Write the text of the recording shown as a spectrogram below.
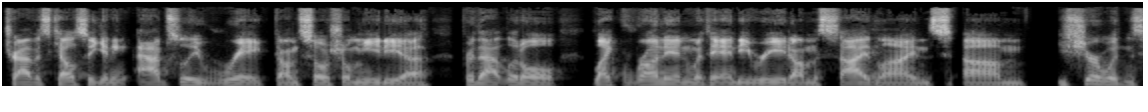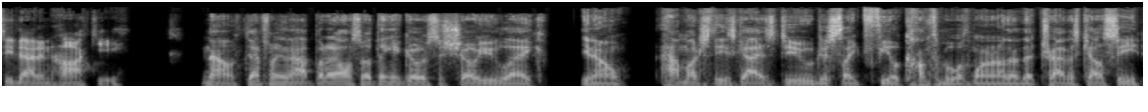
Travis Kelce getting absolutely raked on social media for that little like run in with Andy Reid on the sidelines. Um, you sure wouldn't see that in hockey. No, definitely not. But I also think it goes to show you, like, you know, how much these guys do just like feel comfortable with one another. That Travis Kelce,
